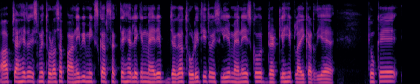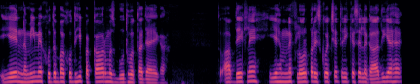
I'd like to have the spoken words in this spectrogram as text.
आप चाहें तो इसमें थोड़ा सा पानी भी मिक्स कर सकते हैं, लेकिन मेरे जगह थोड़ी थी तो इसलिए मैंने इसको डायरेक्टली ही अप्लाई कर दिया है। क्योंकि ये नमी में खुद ब खुद ही पक्का और मज़बूत होता जाएगा। तो आप देख लें, ये हमने फ्लोर पर इसको अच्छे तरीके से लगा दिया है।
